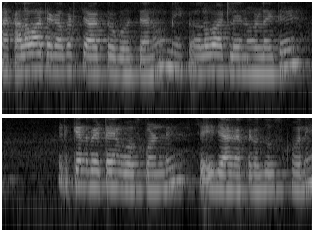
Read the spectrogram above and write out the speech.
నాకు అలవాటే కాబట్టి చాకుతో కోసాను. మీకు అలవాటు లేని వాళ్ళు అయితే ఇటు కింద పెట్టైన కోసుకోండి. చేయి జాగ్రత్తగా చూసుకొని.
